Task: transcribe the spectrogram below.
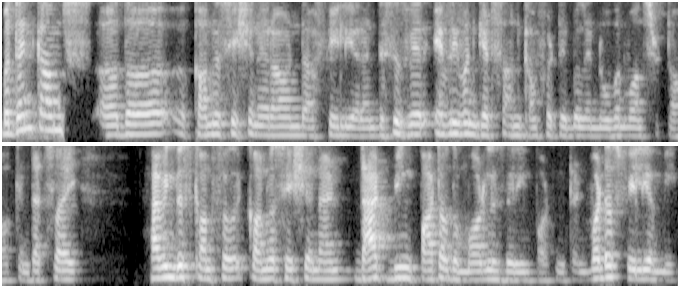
But then comes uh, the conversation around uh, failure and this is where everyone gets uncomfortable and no one wants to talk and that's why having this conf- conversation and that being part of the model is very important. And what does failure mean?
